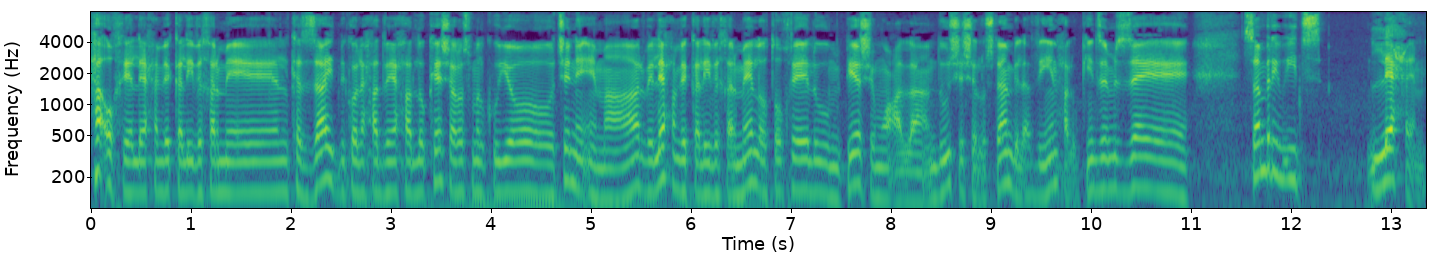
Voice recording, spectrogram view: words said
האוכל לחם וכלי וכרמל כזית מכל אחד ואחד לוקה שלוש מלכויות שנאמר ולחם וכלי וכרמל לא תאכלו מפי השמוע למדו ששלושתם בלווין חלוקים זה מזה Somebody who eats lechem,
